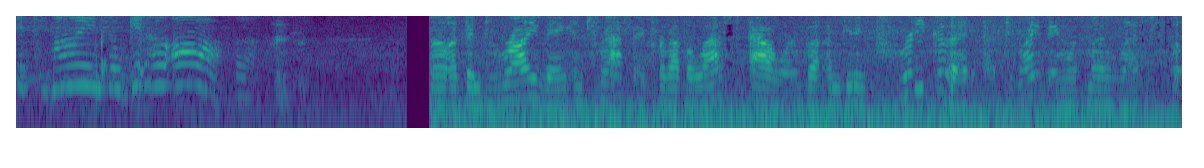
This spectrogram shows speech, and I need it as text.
It's mine, so get her off. Been driving in traffic for about the last hour, but I'm getting pretty good at driving with my left foot.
